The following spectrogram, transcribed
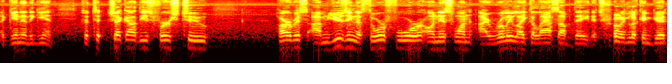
again and again. So check out these first two harvests. I'm using the Thor 4 on this one. I really like the last update. It's really looking good.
